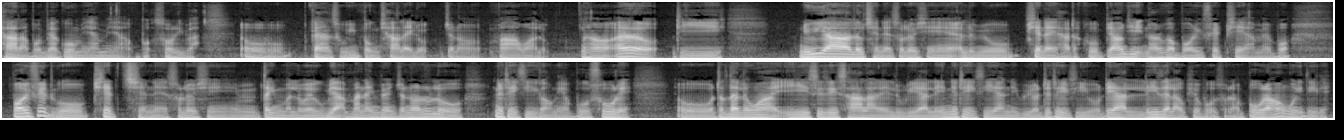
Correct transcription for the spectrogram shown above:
ချတာပေါ့ဗျာကိုမရမရဘူးပေါ့ sorry ပါဟိုကံဆူကြီးပုံချလိုက်လို့ကျွန်တော်မှားသွားလို့ ဟောအဲ့တော့ဒီ new year လုပ်ချင်တယ်ဆိုလို့ရှိရင်အဲ့လိုမျိုးဖြစ်နေတာတခုပြောင်းကြည့်နောက်တစ်ခါ body fit ဖြစ်ရမယ်ပေါ့ body fit ကိုဖြစ်ချင်တယ်ဆိုလို့ရှိရင်တိတ်မလွယ်ဘူးဗျအမှန်တိုင်းပြောရင်ကျွန်တော်တို့လိုနှစ်ထိပ်စီးကောင်တွေကပိုဆိုးတယ်ဟိုတသက်လုံးကအေးအေးဆေးဆေးစားလာတဲ့လူတွေကလေနှစ်ထိပ်စီးကနေပြီးတော့တစ်ထိပ်စီးကို140လောက်ဖြစ်ဖို့ဆိုတာပိုတော့ဝေးသေးတယ်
